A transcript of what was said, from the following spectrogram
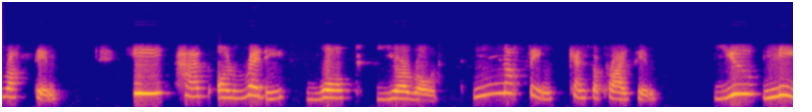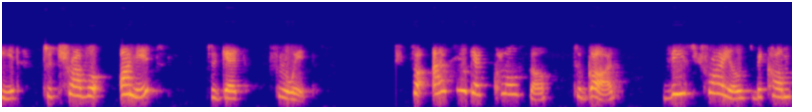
trust him. He has already walked your road. Nothing can surprise him. You need to travel on it to get through it. So as you get closer to God, these trials become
